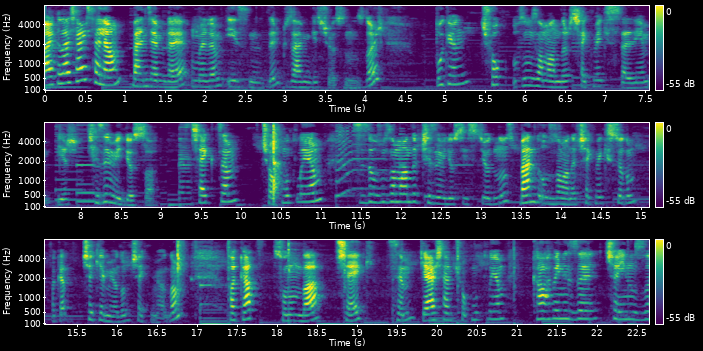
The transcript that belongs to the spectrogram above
Arkadaşlar selam, ben Cemre. Umarım iyisinizdir, güzel mi geçiyorsunuzdur? Bugün çok uzun zamandır çekmek istediğim bir çizim videosu çektim. Çok mutluyum. Siz de uzun zamandır çizim videosu istiyordunuz. Ben de uzun zamandır çekmek istiyordum. Fakat çekemiyordum, çekmiyordum. Fakat sonunda çektim. Gerçekten çok mutluyum. Kahvenizi, çayınızı,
